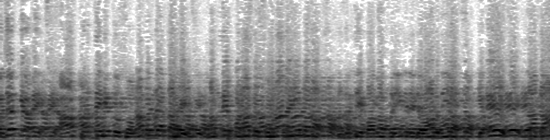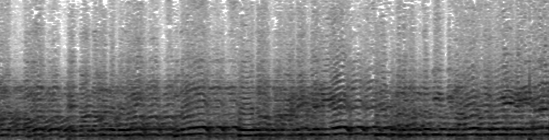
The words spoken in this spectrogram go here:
वजह क्या है? आप पढ़ते हैं तो सोना बन जाता है। हमने पढ़ा तो सोना नहीं बना। हज़रत बाबा फरीद ने जवाब दिया कि, ए, नादान, और ए, नादान सुनो, सोना बनाने के लिए सिर्फ़ अलहमद की तिलावत ज़रूरी नहीं है।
